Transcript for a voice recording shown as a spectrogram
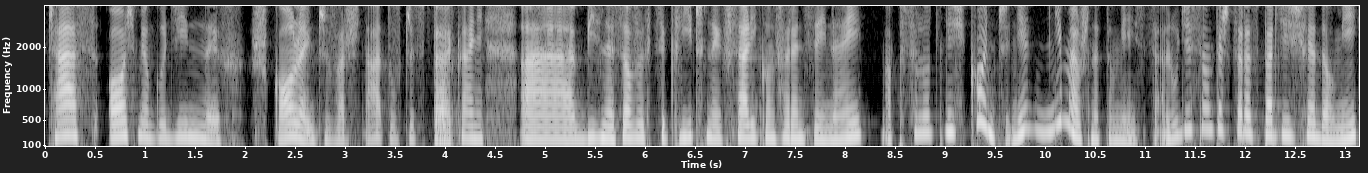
czas ośmiogodzinnych szkoleń, czy warsztatów, czy spotkań a, biznesowych, cyklicznych w sali konferencyjnej absolutnie się kończy. Nie, nie ma już na to miejsca. Ludzie są też coraz bardziej świadomi.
